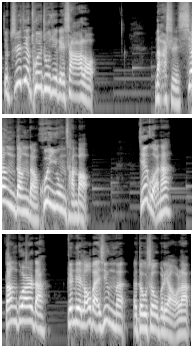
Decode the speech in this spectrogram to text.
就直接推出去给杀了。那是相当的昏庸残暴。结果呢，当官的跟这老百姓们都受不了了。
